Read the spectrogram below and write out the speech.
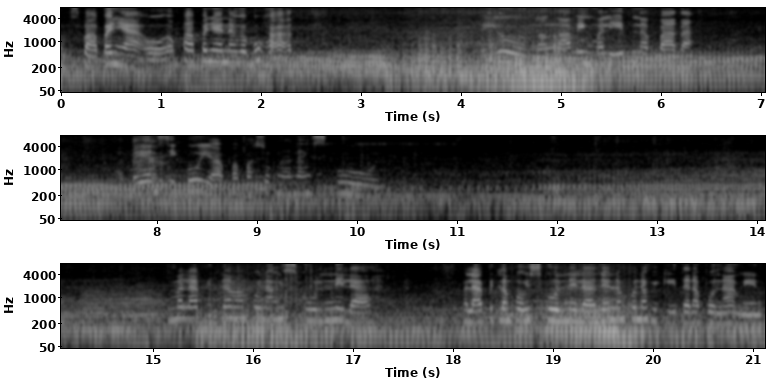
Tapos papa niya, o, ang papa niya nagbuhat. Ayun, ang aming maliit na bata. At ayan si kuya, papasok na ng school. Malapit naman po ng school nila. Malapit lang po yung school nila. Diyan lang po nakikita na po namin.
